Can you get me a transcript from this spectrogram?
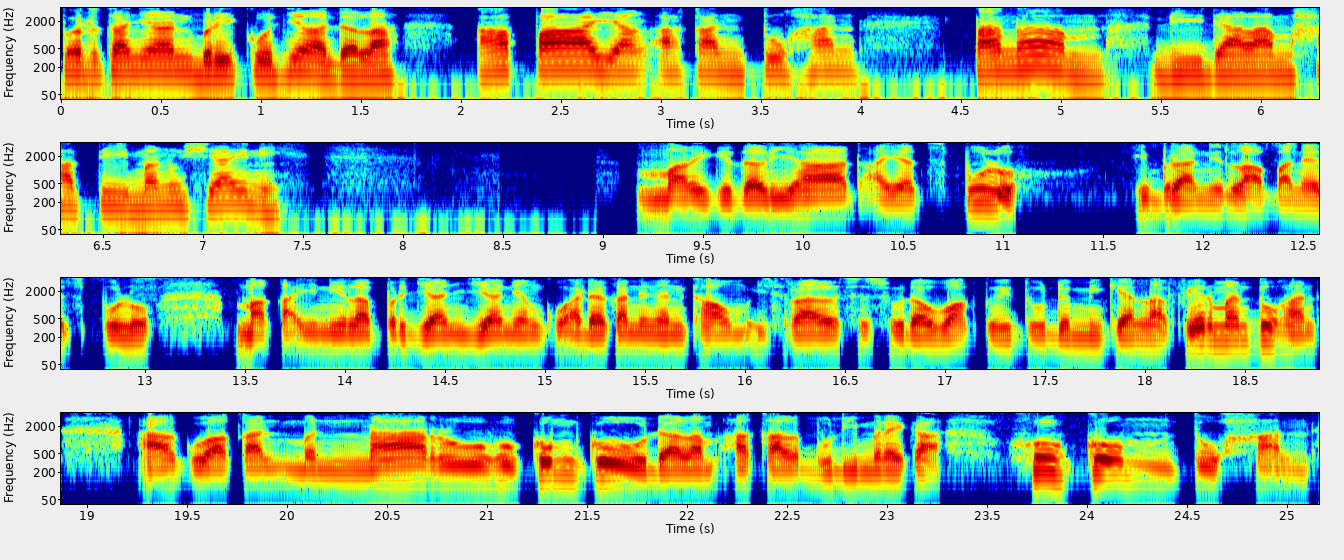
Pertanyaan berikutnya adalah apa yang akan Tuhan tanam di dalam hati manusia ini. Mari kita lihat ayat 10. Ibrani 8 ayat 10. Maka inilah perjanjian yang kuadakan dengan kaum Israel sesudah waktu itu. Demikianlah firman Tuhan. Aku akan menaruh hukumku dalam akal budi mereka. Hukum Tuhan.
